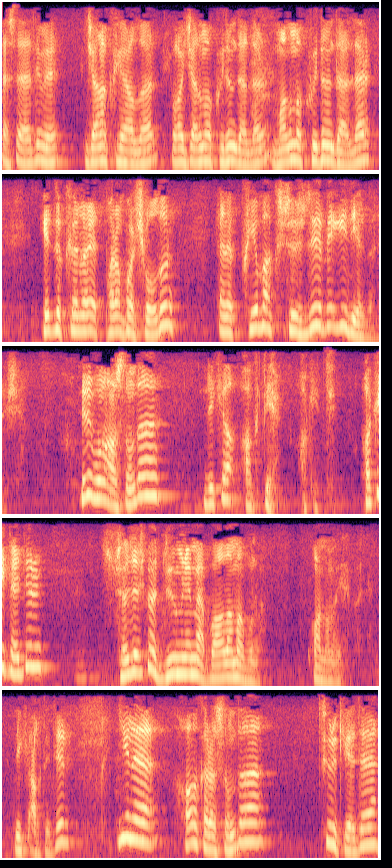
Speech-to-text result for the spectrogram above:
Mesela değil mi? Cana kıyarlar, ya canıma kıydın derler, malıma kıydın derler. Eti kıyarlar, et paramparça olur. Yani kıymak sözlüğü ve iyi değil böylece. Dedi bunu aslında nikah akdi. Akit. Akit nedir? Sözleşme, düğümleme, bağlama bunu. O anlamaya böyle. Nikah akdidir. Yine halk arasında Türkiye'de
